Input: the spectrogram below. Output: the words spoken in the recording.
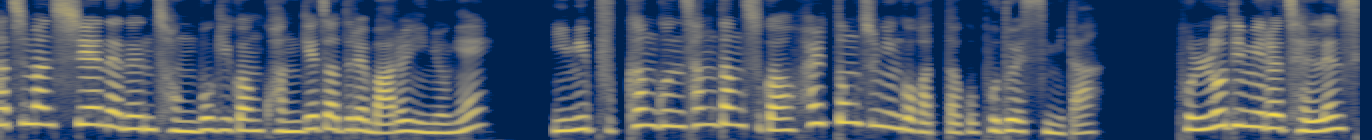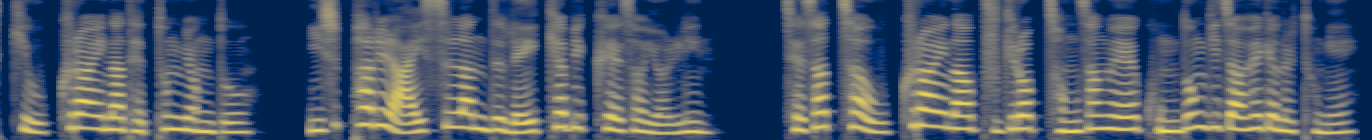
하지만 CNN은 정보기관 관계자들의 말을 인용해 이미 북한군 상당수가 활동 중인 것 같다고 보도했습니다. 볼로디미르 젤렌스키 우크라이나 대통령도 28일 아이슬란드 레이캬비크에서 열린 제4차 우크라이나 북유럽 정상회의 공동기자 회견을 통해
